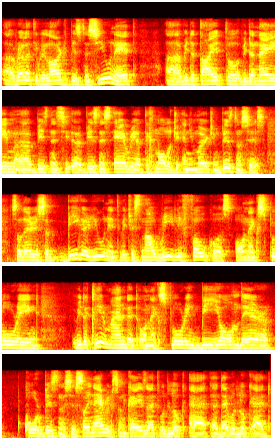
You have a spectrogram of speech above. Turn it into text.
uh, relatively large business unit uh, with a title, with a name, uh, business uh, business area, technology and emerging businesses. So there is a bigger unit which is now really focused on exploring, with a clear mandate on exploring beyond their core businesses. So in Ericsson case, that would look at they would look at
